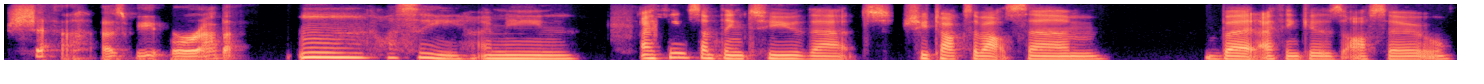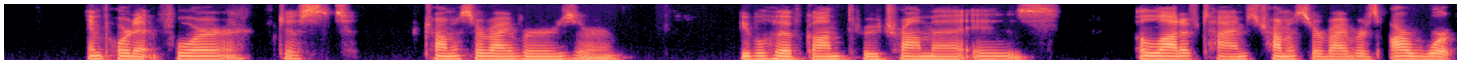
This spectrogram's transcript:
share as we wrap up? Mm, let's see. I mean i think something too that she talks about some but I think is also important for just trauma survivors or people who have gone through trauma is a lot of times trauma survivors our work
